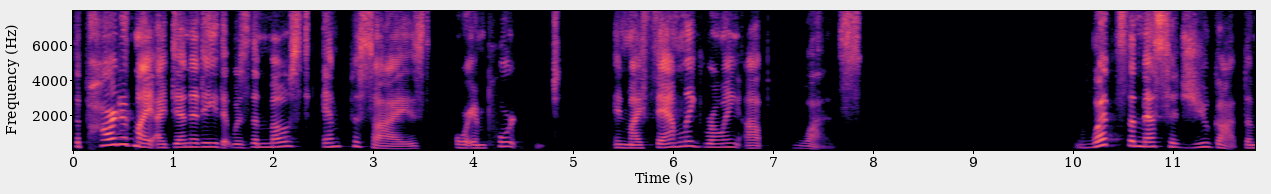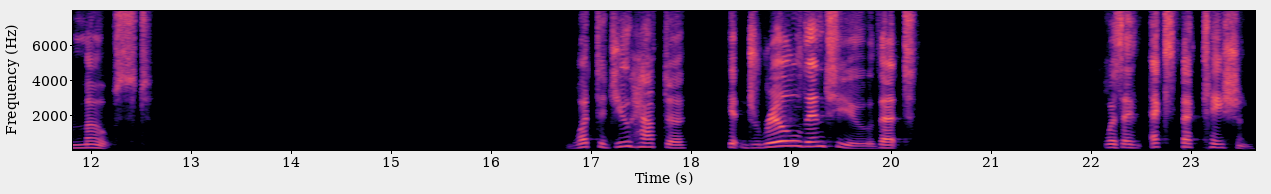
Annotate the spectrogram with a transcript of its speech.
The part of my identity that was the most emphasized or important in my family growing up was what's the message you got the most? What did you have to get drilled into you that was an expectation?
